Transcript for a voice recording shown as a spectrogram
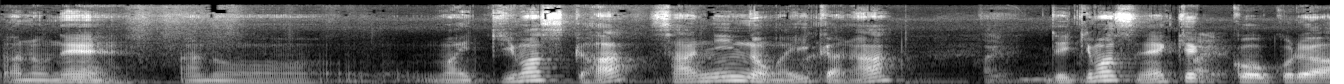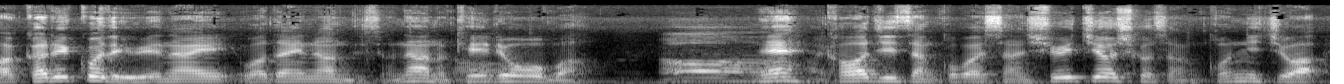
あのねあのまあいきますか？3人の方がいいかな、はい。できますね。結構これは明るい声で言えない話題なんですよね。あの軽量オーバあね、はい。川尻さん小林さん周一よしこさんこんにちは、は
